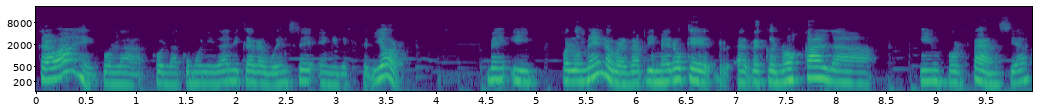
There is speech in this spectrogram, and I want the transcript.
trabaje con la, con la comunidad nicaragüense en el exterior. ¿ves? Y por lo menos, ¿verdad?, primero que reconozca la importancia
